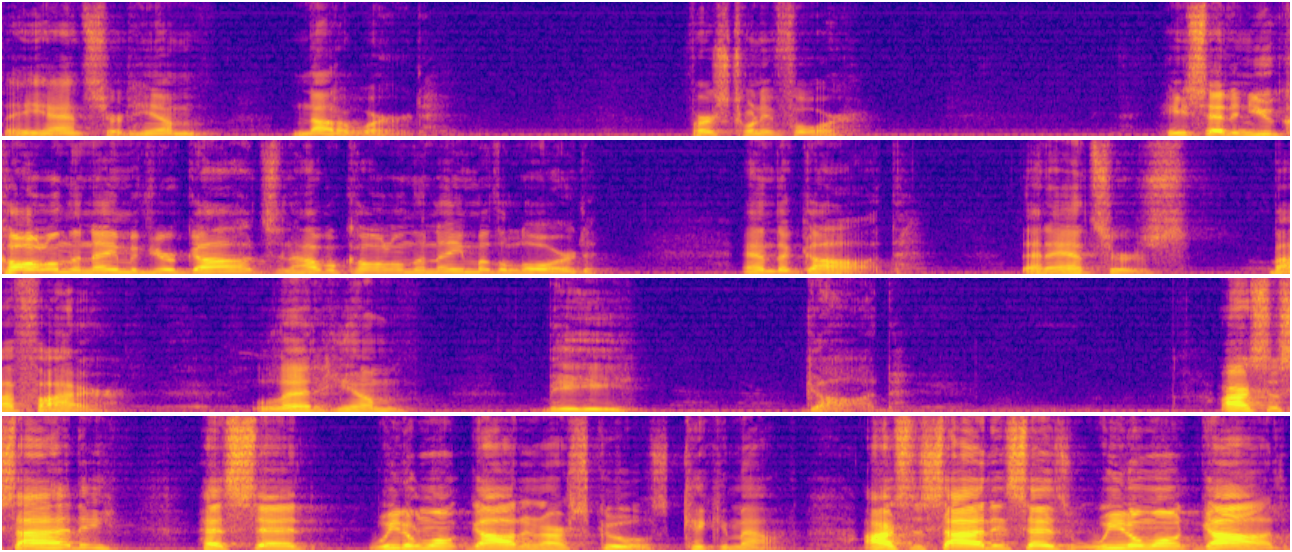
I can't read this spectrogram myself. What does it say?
they answered him not a word. Verse 24. He said, And you call on the name of your gods, and I will call on the name of the Lord. And the God that answers by fire, let him be God. Our society has said, We don't want God in our schools, kick him out. Our society says, We don't want God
